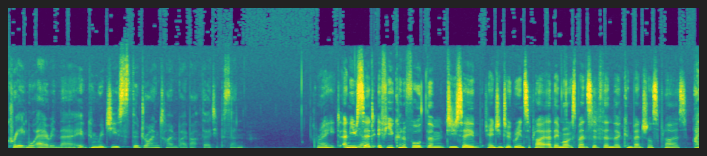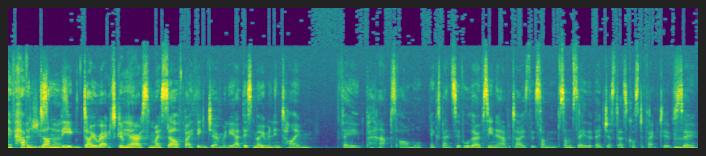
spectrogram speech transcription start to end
create more air in there, it can reduce the drying time by about thirty percent. Great. And you yeah. said if you can afford them, do you say changing to a green supplier, are they more expensive than the conventional suppliers? I haven't done suppliers? the direct comparison yeah. myself, but I think generally at this moment mm. in time, they perhaps are more expensive. Although I've seen it advertised that some some say that they're just as cost effective. Mm. So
